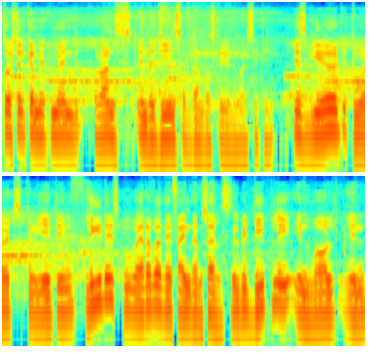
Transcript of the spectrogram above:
social commitment runs in the genes of Don Bosco University is geared towards creating leaders who wherever they find themselves will be deeply involved in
